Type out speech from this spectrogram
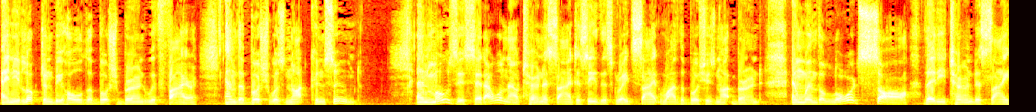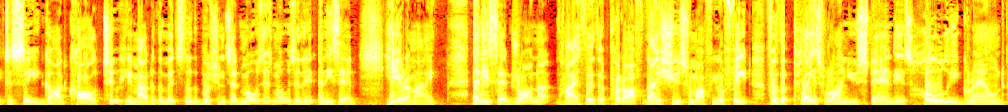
And he looked, and behold, the bush burned with fire, and the bush was not consumed. And Moses said, I will now turn aside to see this great sight, why the bush is not burned. And when the Lord saw that he turned aside to see, God called to him out of the midst of the bush and said, Moses, Moses. And he said, Here am I. And he said, Draw not high thither, put off thy shoes from off your feet, for the place whereon you stand is holy ground.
